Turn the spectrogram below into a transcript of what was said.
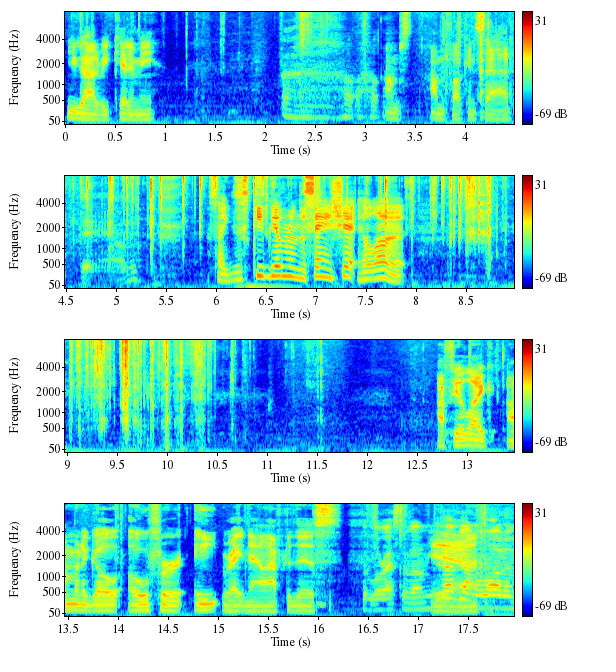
you gotta be kidding me. I'm I'm fucking sad. Damn. It's like just keep giving him the same shit. He'll love it. I feel like I'm gonna go 0 for 8 right now after this. For the rest of them, you have Yeah. gotten a lot of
